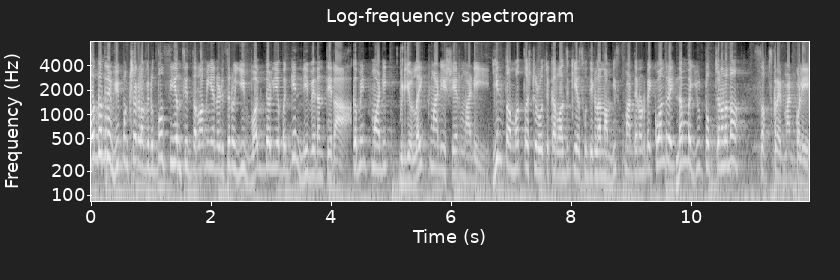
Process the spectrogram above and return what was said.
ಹಾಗಾದ್ರೆ ವಿಪಕ್ಷಗಳ ವಿರುದ್ಧ ಸಿಎಂ ಸಿದ್ದರಾಮಯ್ಯ ನಡೆಸಿರೋ ಈ ವಾಗ್ದಾಳಿಯ ಬಗ್ಗೆ ನೀವೇನಂತೀರಾ? ಕಮೆಂಟ್ ಮಾಡಿ ವಿಡಿಯೋ ಲೈಕ್ ಮಾಡಿ ಶೇರ್ ಮಾಡಿ. ಇಂಥ ಮತ್ತಷ್ಟು ರೋಚಕ ರಾಜಕೀಯ ಸುದ್ದಿಗಳನ್ನ ಮಿಸ್ ಮಾಡದೆ ನೋಡಬೇಕು ಅಂದ್ರೆ ನಮ್ಮ ಯೂಟ್ಯೂಬ್ ಚಾನಲ್ ಅನ್ನ ಸಬ್ಸ್ಕ್ರೈಬ್ ಮಾಡ್ಕೊಳ್ಳಿ.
